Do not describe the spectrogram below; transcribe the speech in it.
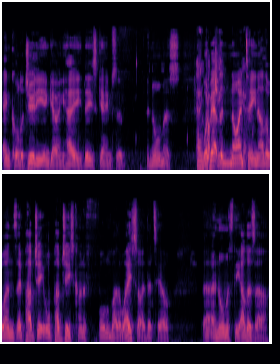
and Call of Duty and going, "Hey, these games are enormous." And what about the 19 other ones? And PUBG, well, PUBG's kind of fallen by the wayside. That's how uh, enormous the others are.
